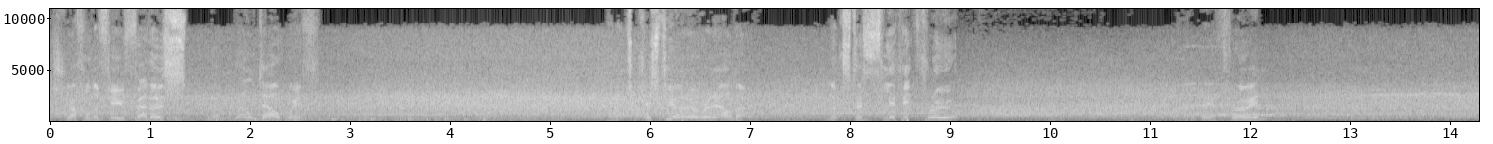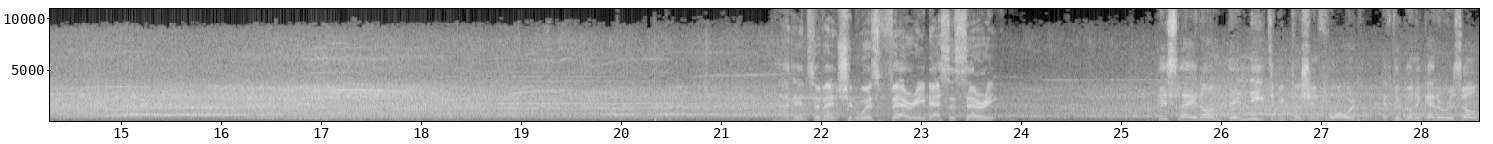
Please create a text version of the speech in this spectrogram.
It's ruffled a few feathers, but well dealt with. It's Cristiano Ronaldo. Looks to slip it through. That'll be a throw-in. That intervention was very necessary. This late on, they need to be pushing forward if they're going to get a result.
